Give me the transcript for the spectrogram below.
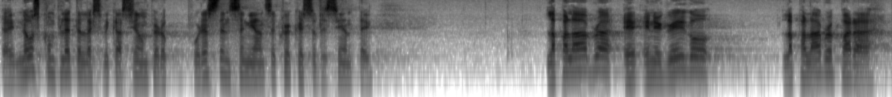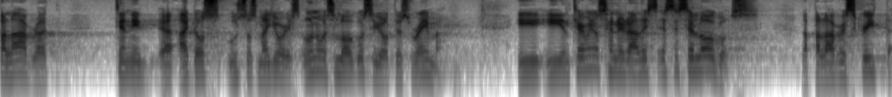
eh, no es completa la explicación, pero por esta enseñanza creo que es suficiente. La palabra, eh, en el griego, la palabra para palabra tiene, eh, dos usos mayores. Uno es logos y otro es rema. Y, en términos generales, ese es el logos, la palabra escrita.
